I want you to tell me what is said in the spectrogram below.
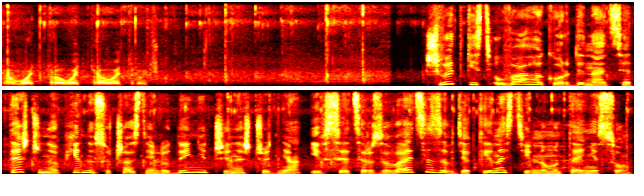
Проводь, проводь, проводь ручку. Швидкість, увага, координація те, що необхідно сучасній людині чи не щодня. І все це розвивається завдяки настільному тенісу.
